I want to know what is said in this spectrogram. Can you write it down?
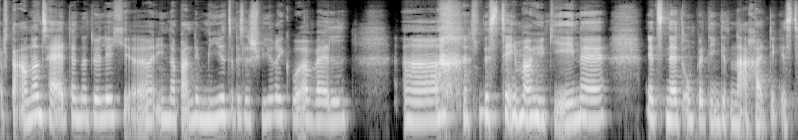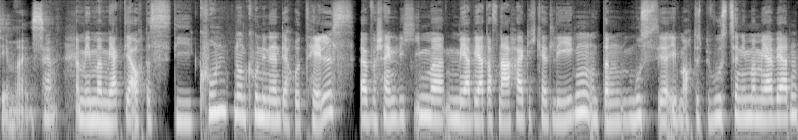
auf der anderen Seite natürlich äh, in der Pandemie jetzt ein bisschen schwierig war, weil äh, das Thema Hygiene jetzt nicht unbedingt ein nachhaltiges Thema ist. Ja. Man merkt ja auch, dass die Kunden und Kundinnen der Hotels äh, wahrscheinlich immer mehr Wert auf Nachhaltigkeit legen und dann muss ja eben auch das Bewusstsein immer mehr werden.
